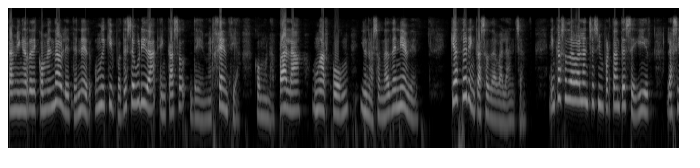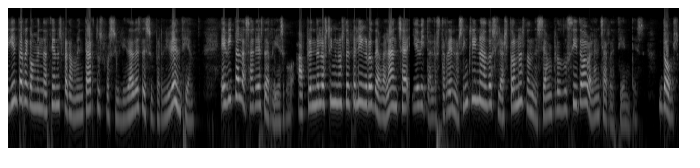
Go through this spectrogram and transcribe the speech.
También es recomendable tener un equipo de seguridad en caso de emergencia, como una pala, un arpón y una sonda de nieve. ¿Qué hacer en caso de avalancha? En caso de avalancha es importante seguir las siguientes recomendaciones para aumentar tus posibilidades de supervivencia. Evita las áreas de riesgo, aprende los signos de peligro de avalancha y evita los terrenos inclinados y las zonas donde se han producido avalanchas recientes. 2.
